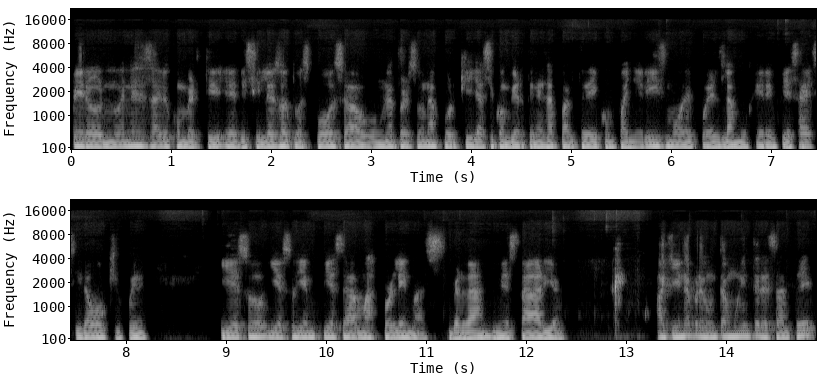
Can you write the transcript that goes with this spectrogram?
pero no es necesario convertir, eh, decirle eso a tu esposa o a una persona porque ya se convierte en esa parte de compañerismo. Después la mujer empieza a decir, oh, que fue. Y eso, y eso ya empieza más problemas, ¿verdad? En esta área. Aquí hay una pregunta muy interesante,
